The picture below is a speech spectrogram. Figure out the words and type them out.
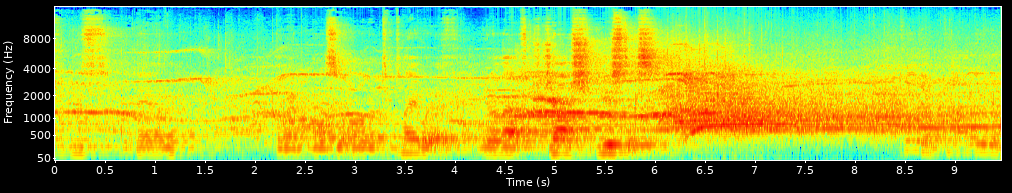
introduce the band that I'm also honored to play with. Your left, Josh Eustis. Pino Palladino.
